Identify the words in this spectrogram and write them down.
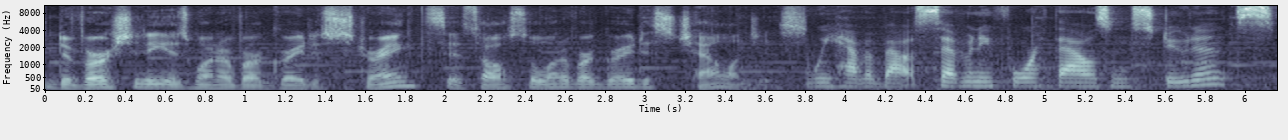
Diversity is one of our greatest strengths. It's also one of our greatest challenges. We have about 74,000 students.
